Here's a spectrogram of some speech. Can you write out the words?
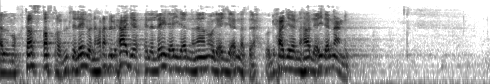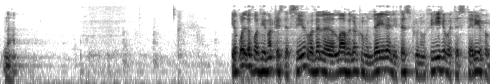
المختص قصرا مثل الليل والنهار. نحن بحاجة إلى الليل لأجل أن ننام ولأجل أن نرتاح وبحاجة إلى النهار لأجل أن نعمل. نعم. يقول الأخوة في مركز تفسير وذلل الله لكم الليل لتسكنوا فيه وتستريحوا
